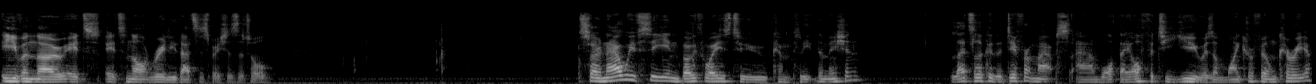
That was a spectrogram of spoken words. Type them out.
even though it's it's not really that suspicious at all. So now we've seen both ways to complete the mission. Let's look at the different maps and what they offer to you as a microfilm courier.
